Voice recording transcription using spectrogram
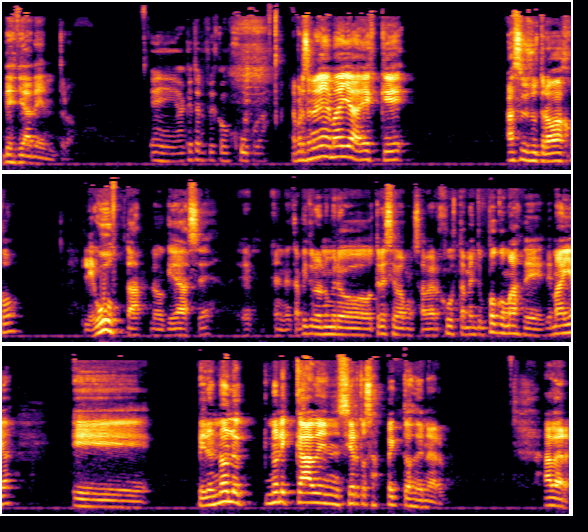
desde adentro. Eh, ¿A qué te refieres con juzga? La personalidad de Maya es que hace su trabajo, le gusta lo que hace. En el capítulo número 13 vamos a ver justamente un poco más de, Maya. eh, pero no le, no le caben ciertos aspectos de Nerv. A ver,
